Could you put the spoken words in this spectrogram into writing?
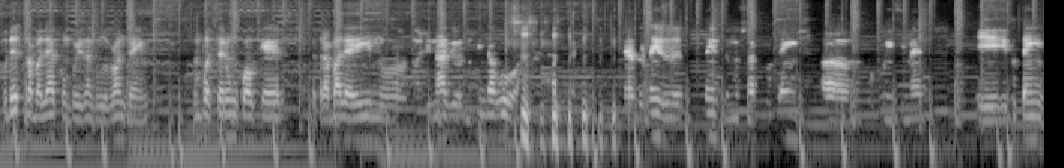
poderes trabalhar com, por exemplo, LeBron James, não pode ser um qualquer que trabalha aí no, no ginásio no fim da rua. é, tu tens, tens de mostrar que tu tens uh, conhecimento e, e tu tens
